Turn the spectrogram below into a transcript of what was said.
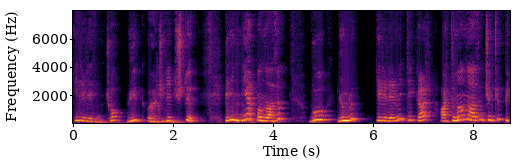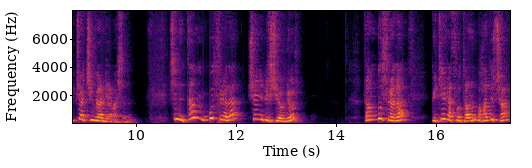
gelirlerim çok büyük ölçüde düştü. Benim ne yapmam lazım? Bu gümrük gelirlerimi tekrar arttırmam lazım çünkü bütçe açığı vermeye başladım. Şimdi tam bu sırada şöyle bir şey oluyor. Tam bu sırada Gücera Sultanı Bahadır Şah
